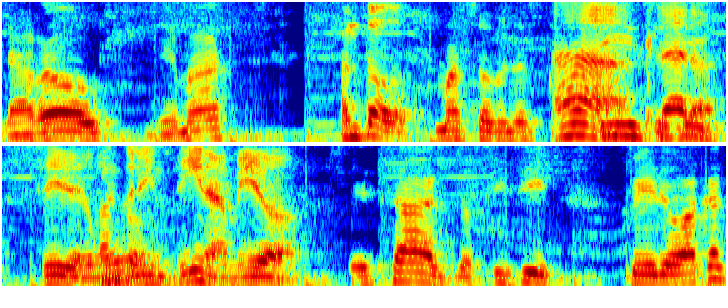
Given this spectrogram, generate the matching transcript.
La Rose demás. Son todos. Más o menos. Ah, sí, claro, sí, de un Trintina, amigo. Exacto, sí, sí. Pero acá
